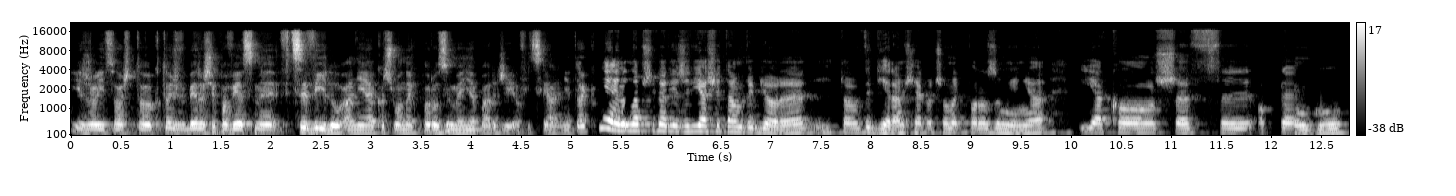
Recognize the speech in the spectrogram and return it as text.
jeżeli coś, to ktoś wybierze się powiedzmy w cywilu, a nie jako członek porozumienia bardziej oficjalnie, tak? Nie, no na przykład jeżeli ja się tam wybiorę, to wybieram się jako członek porozumienia i jako szef y, okręgu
